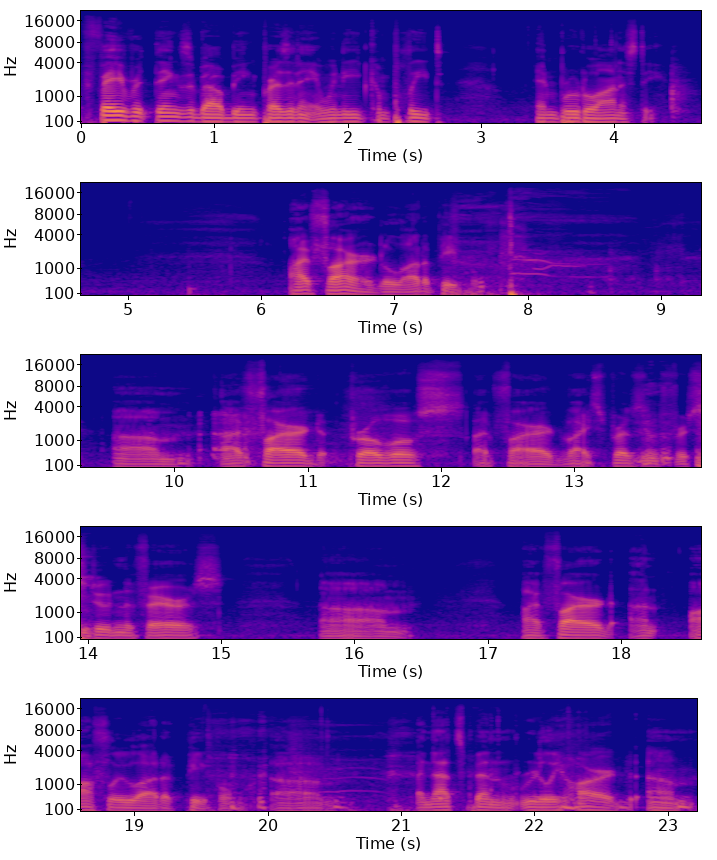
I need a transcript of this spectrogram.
favorite things about being president? And we need complete and brutal honesty. I fired a lot of people. um, I fired provosts. I fired vice president for student affairs. Um, I fired an awfully lot of people, um, and that's been really hard. Um,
